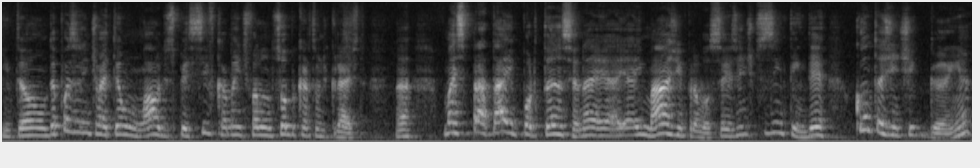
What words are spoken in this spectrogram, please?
Então, depois a gente vai ter um áudio especificamente falando sobre o cartão de crédito. Né? Mas para dar importância, né, a, a imagem para vocês, a gente precisa entender quanto a gente ganha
